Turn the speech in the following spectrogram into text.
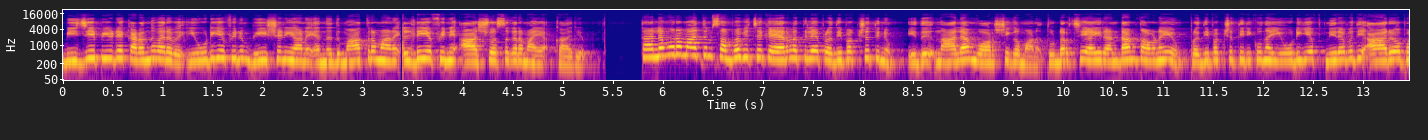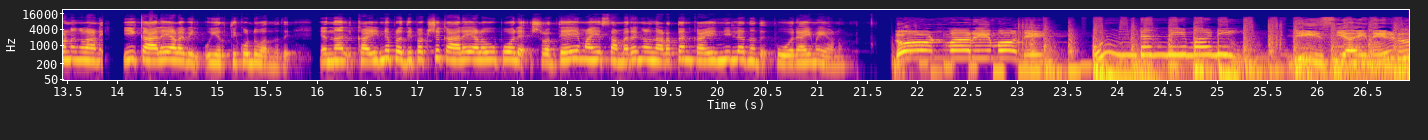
ബി ജെ പിയുടെ കടന്നുവരവ് യു ഡി എഫിനും ഭീഷണിയാണ് എന്നത് മാത്രമാണ് എൽ ഡി എഫിന് ആശ്വാസകരമായ കാര്യം. തലമുറ മാറ്റം സംഭവിച്ച കേരളത്തിലെ പ്രതിപക്ഷത്തിനും ഇത് നാലാം വാർഷികമാണ്. തുടർച്ചയായി രണ്ടാം തവണയും പ്രതിപക്ഷത്തിരിക്കുന്ന യു ഡി എഫ് നിരവധി ആരോപണങ്ങളാണ് ഈ കാലയളവിൽ ഉയർത്തിക്കൊണ്ടുവന്നത്. എന്നാൽ കഴിഞ്ഞ പ്രതിപക്ഷ കാലയളവ് പോലെ ശ്രദ്ധേയമായ സമരങ്ങൾ നടത്താൻ കഴിഞ്ഞില്ലെന്നത് പോരായ്മയാണ്. ഡോണ്ട് വറി മോനെ. ഉണ്ടെന്നീ മണി. ഈസിയായി നേടൂ.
